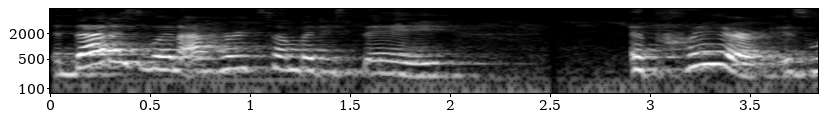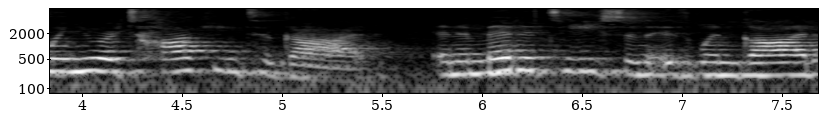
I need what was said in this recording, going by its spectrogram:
And that is when I heard somebody say, a prayer is when you are talking to God and a meditation is when God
